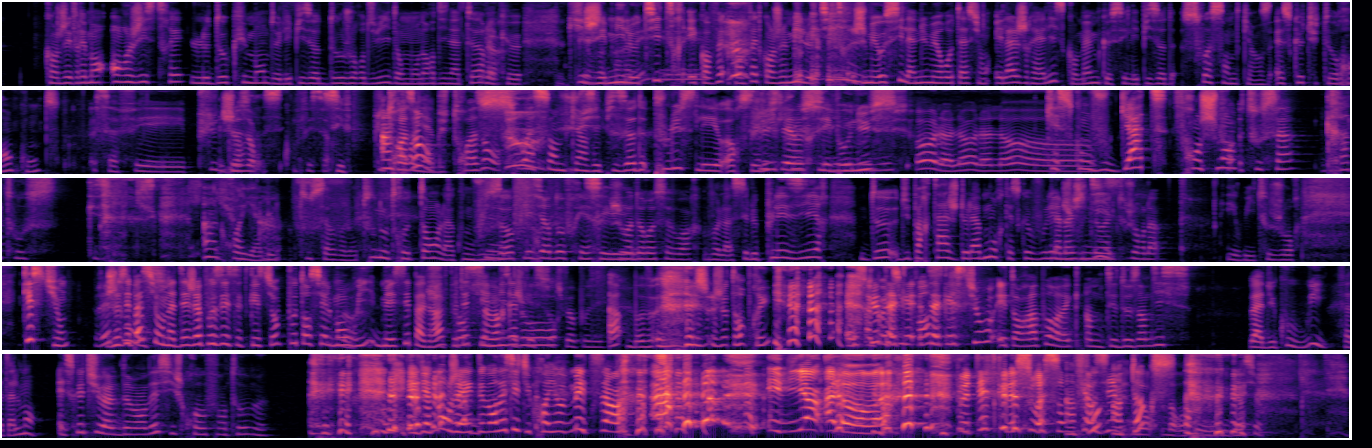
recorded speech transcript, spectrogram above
quand j'ai vraiment enregistré le document de l'épisode d'aujourd'hui dans mon ordinateur et que j'ai mis le titre et qu'en fait, en fait, quand je mets le titre, je mets aussi la numérotation. Et là, je réalise quand même que c'est l'épisode 75. Est-ce que tu te rends compte? Ça fait plus de Genre, deux ans qu'on fait ça. C'est Plus de trois ans. Plus de trois ans. 75 épisodes, plus les hors-séries, plus, les, bonus. Oh là là là là. Qu'est-ce qu'on vous gâte, franchement? Fr- Tout ça gratos. Qu'est-ce- Incroyable. Tout ça, voilà, tout notre temps là qu'on vous offre. Plaisir d'offrir, C'est- joie de recevoir. Voilà, c'est le plaisir de du partage de l'amour. Qu'est-ce que vous voulez La que je magie de Noël toujours là. Et oui, toujours. Question. Je ne sais pas si on a déjà posé cette question. Potentiellement oui, mais c'est pas grave. Peut-être qu'il y a une mise à jour. Tu vas poser. Ah, bah, je, je t'en prie. Est-ce que ta, que- ta question est en rapport avec un de tes deux indices? Bah du coup, oui, fatalement. Est-ce que tu vas me demander si je crois aux fantômes Eh bien non, j'allais te demander si tu croyais au médecin. Eh bien, alors Peut-être que le 75e... Info Un tox Non, non, c'est- oui, bien sûr.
